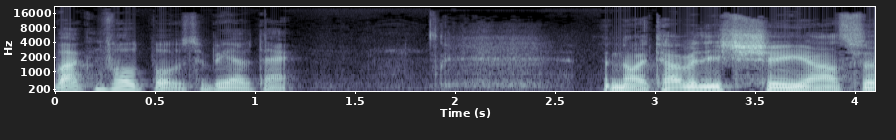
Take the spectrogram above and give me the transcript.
Vagn Folbo, hvis du blir av det her? Nei, det vil ikke skje, altså,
